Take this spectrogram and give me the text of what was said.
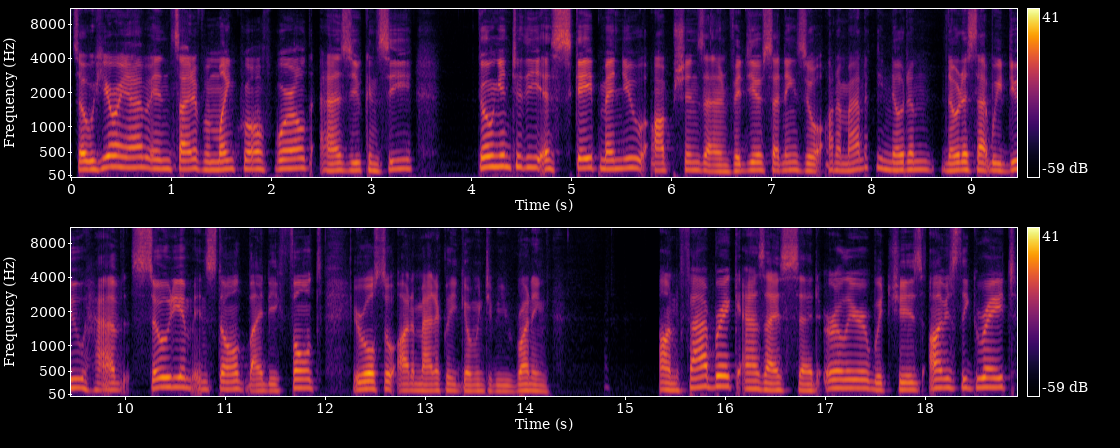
So here I am inside of a Minecraft world, as you can see. Going into the escape menu, options, and video settings, you'll automatically notice that we do have Sodium installed by default. You're also automatically going to be running on Fabric, as I said earlier, which is obviously great.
